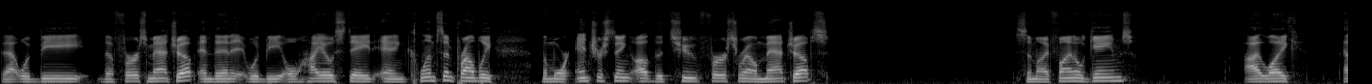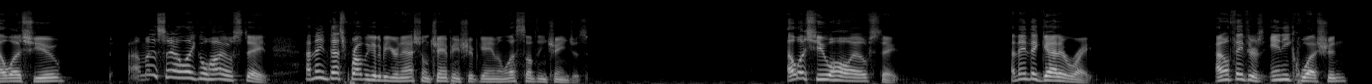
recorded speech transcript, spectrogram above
That would be the first matchup, and then it would be Ohio State and Clemson, probably the more interesting of the two first round matchups. Semifinal games, I like LSU I'm going to say I like Ohio State. I think that's probably going to be your national championship game unless something changes. LSU, Ohio State. I think they got it right. I don't think there's any question.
